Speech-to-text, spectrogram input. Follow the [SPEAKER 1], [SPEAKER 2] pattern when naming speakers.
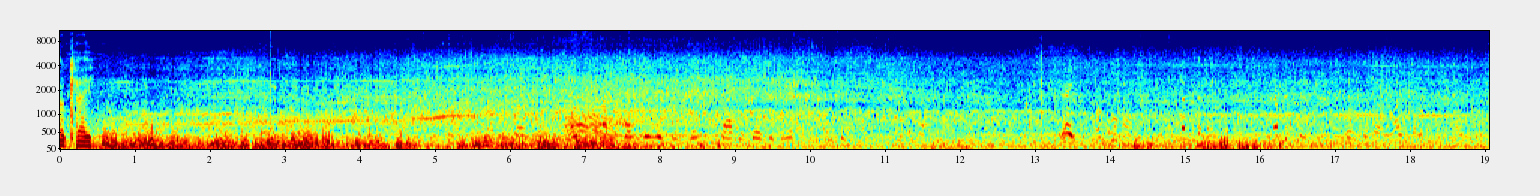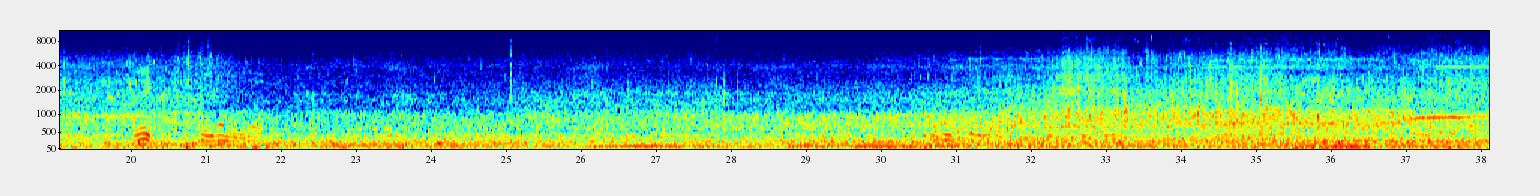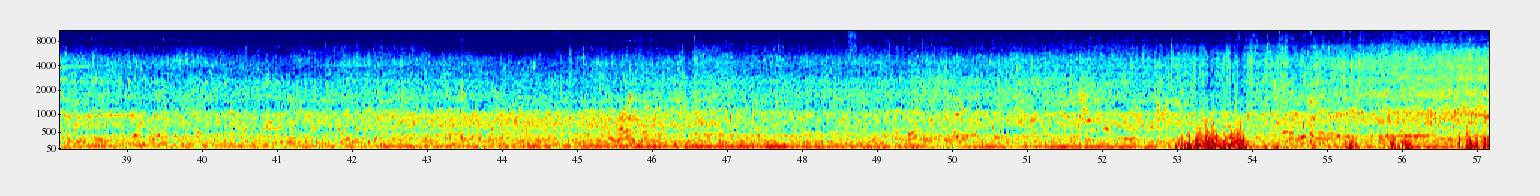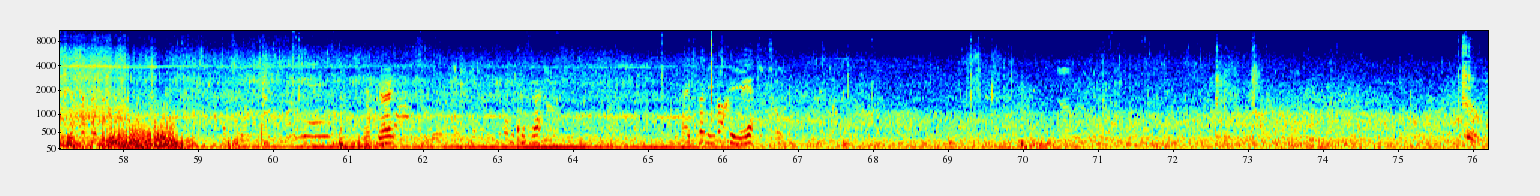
[SPEAKER 1] Okay.
[SPEAKER 2] Hey.
[SPEAKER 1] Good.
[SPEAKER 3] Hey, it's getting rocky here.
[SPEAKER 2] Ooh.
